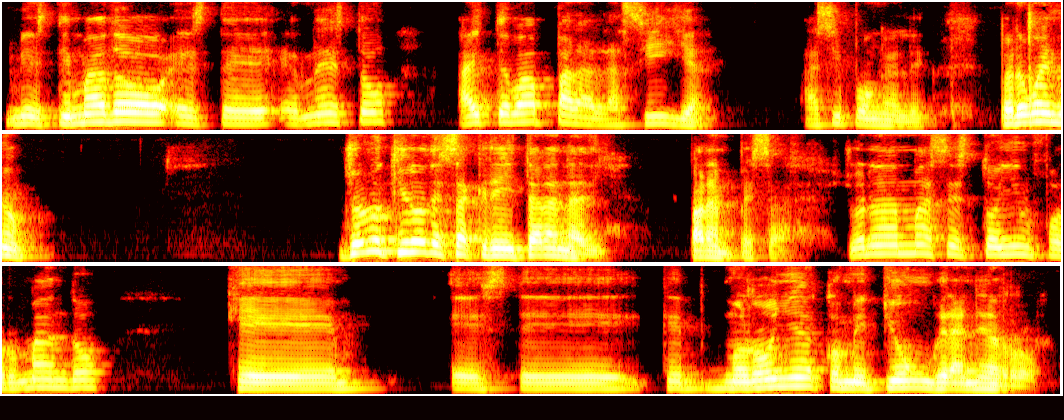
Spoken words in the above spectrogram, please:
Mi estimado este, Ernesto, ahí te va para la silla, así pónganle. Pero bueno, yo no quiero desacreditar a nadie, para empezar. Yo nada más estoy informando que, este, que Noroña cometió un gran error,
